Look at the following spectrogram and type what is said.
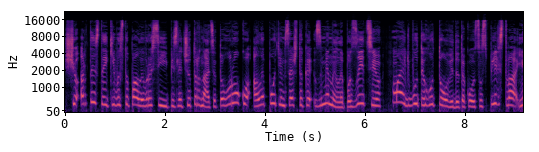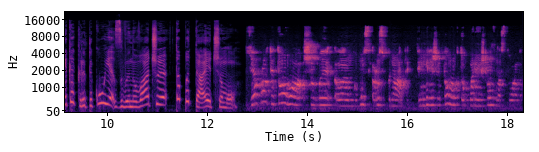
що артисти, які виступали в Росії після 2014 року, але потім все ж таки змінили позицію, мають бути готові до такого суспільства, яке критикує, звинувачує та питає, чому. Я проти того, щоб е, комусь розпинати, тим більше того, хто перейшов на сторону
